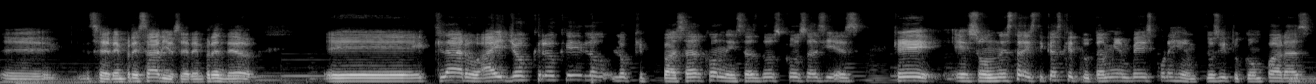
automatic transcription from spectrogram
eh, ser empresario, ser emprendedor. Eh, claro, ahí yo creo que lo, que pasa con esas dos cosas y es que eh, son estadísticas que tú también ves, por ejemplo, si tú comparas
